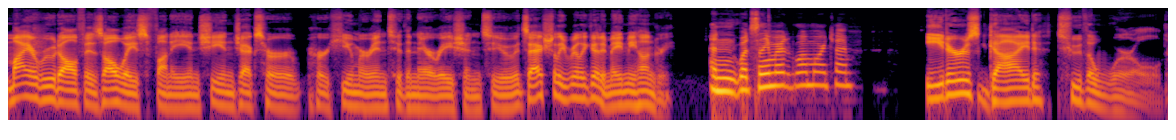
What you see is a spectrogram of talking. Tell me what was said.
Maya Rudolph is always funny and she injects her her humor into the narration too. It's actually really good. It made me hungry. And what's the name of it one more time? Eater's Guide to the World.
